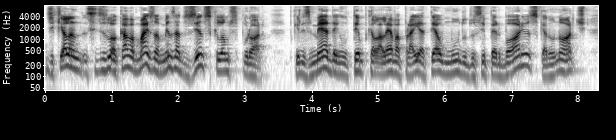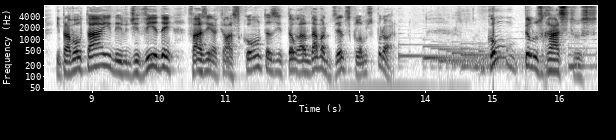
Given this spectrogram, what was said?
de que ela se deslocava mais ou menos a 200 km por hora, porque eles medem o tempo que ela leva para ir até o mundo dos hiperbóreos, que é no norte, e para voltar, e dividem, fazem aquelas contas, então ela andava a 200 km por hora. Como pelos rastros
